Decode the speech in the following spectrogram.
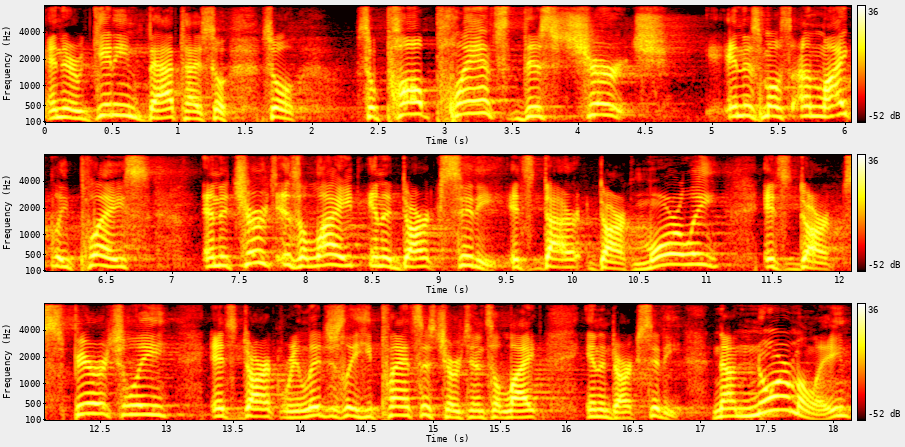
and they're getting baptized. So, so, so Paul plants this church in this most unlikely place and the church is a light in a dark city. It's dark, dark morally, it's dark spiritually, it's dark religiously. He plants this church and it's a light in a dark city. Now, normally,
